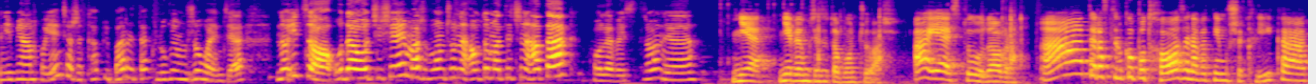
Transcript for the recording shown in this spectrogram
Nie miałam pojęcia, że kapibary tak lubią żołędzie. No i co? Udało ci się? Masz włączony automatyczny atak? Po lewej stronie. Nie, nie wiem gdzie ty to włączyłaś. A jest tu, dobra. A teraz tylko podchodzę, nawet nie muszę klikać.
